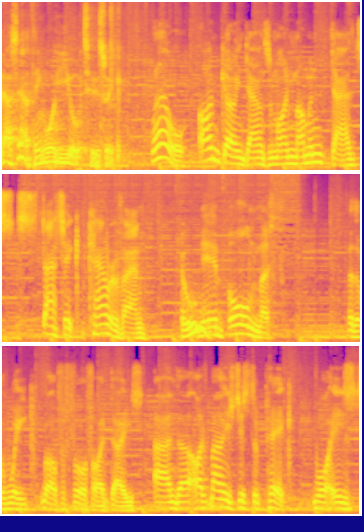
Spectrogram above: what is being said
that's it. I think. What are you up to this week? Well, I'm going down to my mum and dad's static caravan Ooh. near Bournemouth for the week. Well, for four or five days, and uh, I've managed just to pick what is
